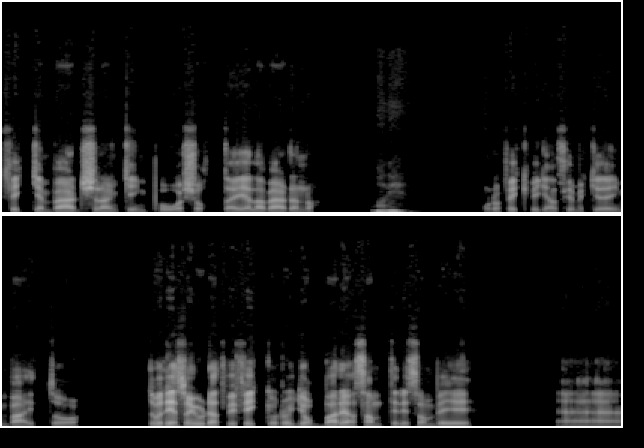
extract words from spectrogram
fick en världsranking på 28 i hela världen då. Oj. Och då fick vi ganska mycket invite och det var det som gjorde att vi fick och då jobbade jag samtidigt som vi eh,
